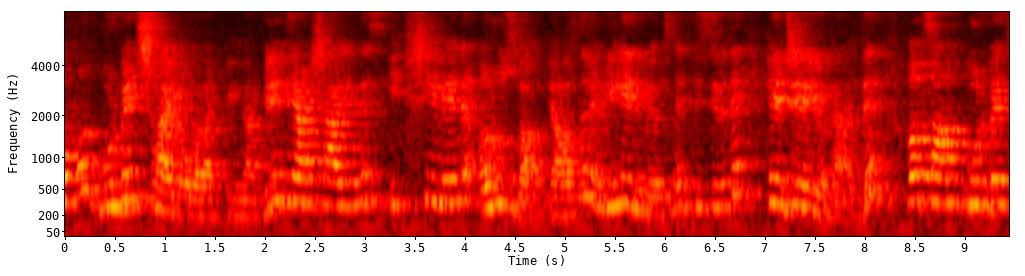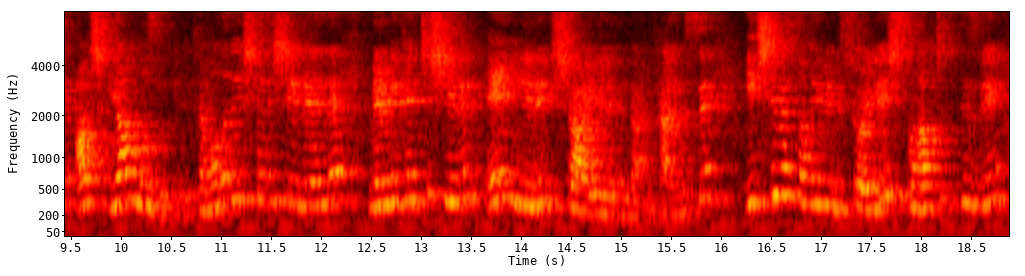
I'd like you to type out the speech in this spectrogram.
Kamur gurbet şairi olarak bilinen bir diğer şairimiz ilk şiirlerini Aruz'la yazdı ve milli edebiyatın etkisiyle de heceye yöneldi. Vatan, gurbet, aşk, yalnızlık gibi temaları işledi şiirlerinde. Memleketçi şiirin en lirik şairlerinden kendisi. İçli ve samimi bir söyleyiş, sanatçı titizliği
